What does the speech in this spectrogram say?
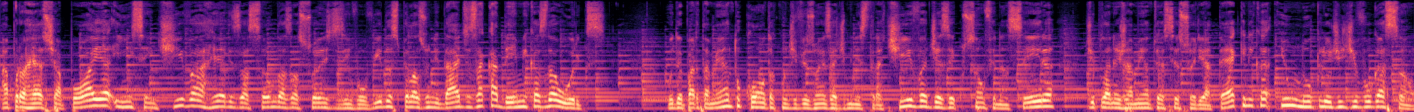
a ProRest apoia e incentiva a realização das ações desenvolvidas pelas unidades acadêmicas da URGS. O departamento conta com divisões administrativa, de execução financeira, de planejamento e assessoria técnica e um núcleo de divulgação.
